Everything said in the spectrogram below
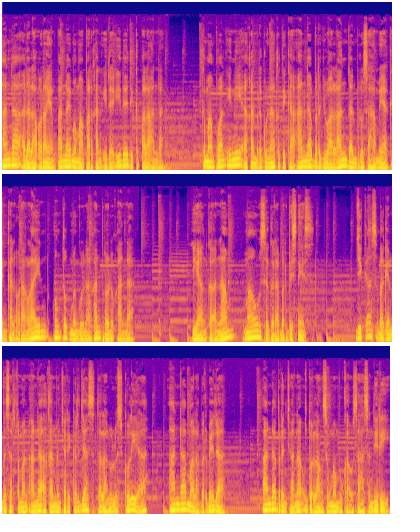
Anda adalah orang yang pandai memaparkan ide-ide di kepala Anda. Kemampuan ini akan berguna ketika Anda berjualan dan berusaha meyakinkan orang lain untuk menggunakan produk Anda. Yang keenam, mau segera berbisnis. Jika sebagian besar teman Anda akan mencari kerja setelah lulus kuliah, Anda malah berbeda. Anda berencana untuk langsung membuka usaha sendiri,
